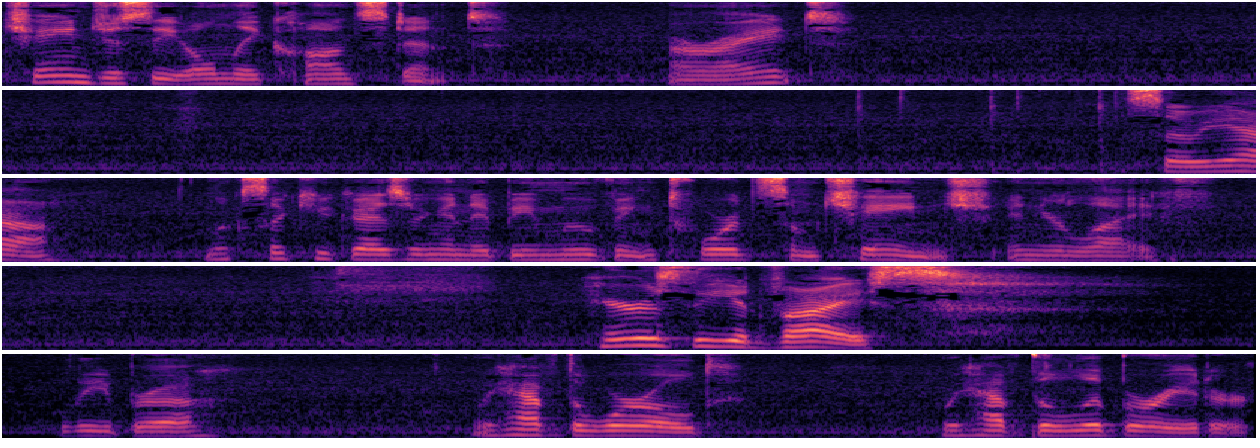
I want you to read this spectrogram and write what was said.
Change is the only constant. Alright? So yeah, looks like you guys are going to be moving towards some change in your life. Here's the advice, Libra. We have the world. We have the liberator.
